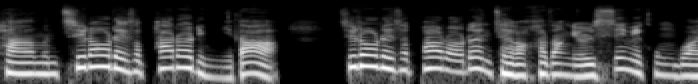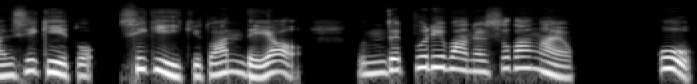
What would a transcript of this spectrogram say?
다음은 7월에서 8월입니다. 7월에서 8월은 제가 가장 열심히 공부한 시기이기도 한데요. 문제 풀이반을 수강하였고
